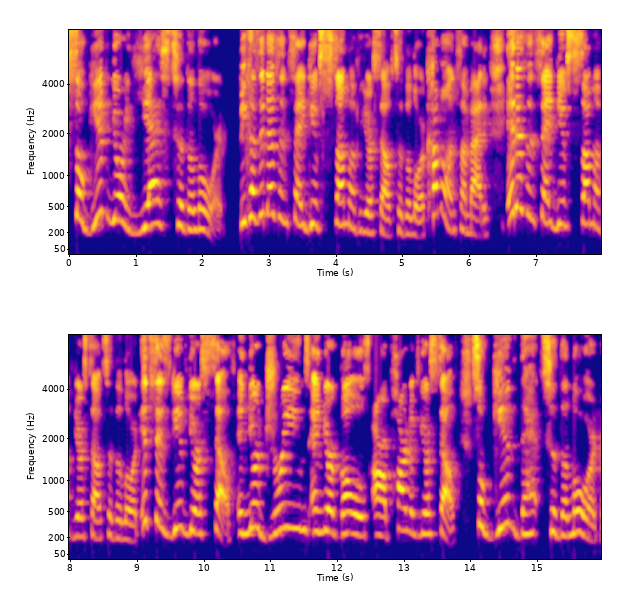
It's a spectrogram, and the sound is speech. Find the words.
So give your yes to the Lord. Because it doesn't say give some of yourself to the Lord. Come on, somebody. It doesn't say give some of yourself to the Lord. It says give yourself, and your dreams and your goals are a part of yourself. So give that to the Lord.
